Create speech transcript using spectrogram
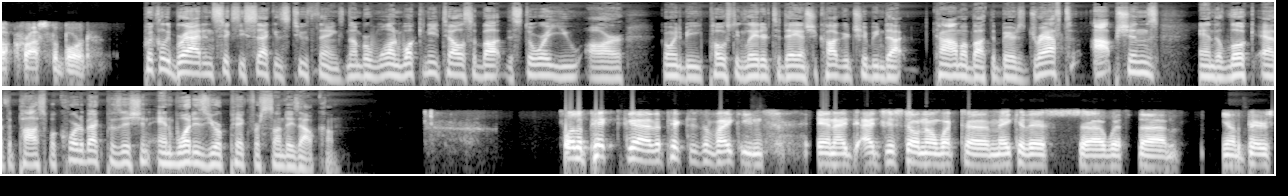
across the board. Quickly, Brad, in 60 seconds, two things. Number one, what can you tell us about the story you are going to be posting later today on ChicagoTribune.com about the Bears draft options and a look at the possible quarterback position? And what is your pick for Sunday's outcome? Well, the pick uh, the pick is the Vikings, and I, I just don't know what to make of this uh, with um, you know the Bears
